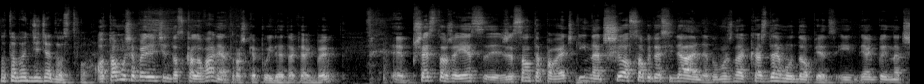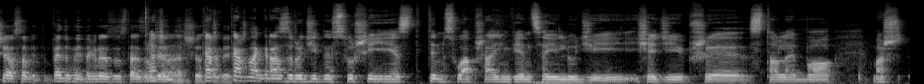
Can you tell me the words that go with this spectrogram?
no to będzie dziadostwo. O to muszę powiedzieć, do skalowania troszkę pójdę tak jakby. E, Przez to, że, jest, że są te pałeczki, na trzy osoby to jest idealne, bo można każdemu dopiec i jakby na trzy osoby, według mnie ta gra została zrobiona na trzy Znaczy, ka- osoby. każda gra z rodziny sushi jest tym słabsza, im więcej ludzi siedzi przy stole, bo masz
